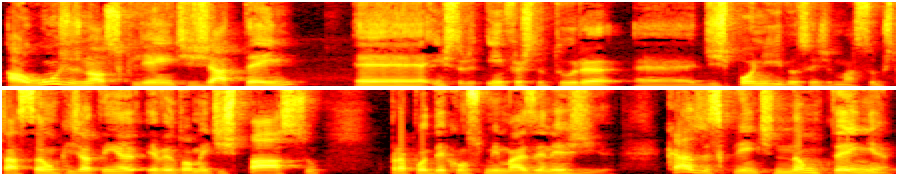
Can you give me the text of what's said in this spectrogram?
alguns dos nossos clientes já têm é, infraestrutura é, disponível, ou seja, uma subestação que já tenha eventualmente espaço para poder consumir mais energia. Caso esse cliente não tenha,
